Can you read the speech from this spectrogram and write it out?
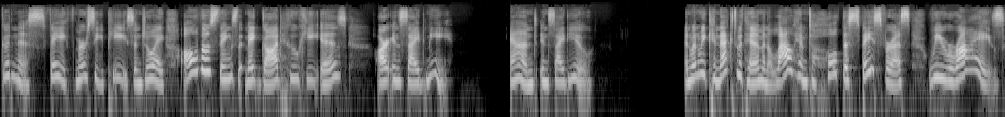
goodness, faith, mercy, peace, and joy. All those things that make God who He is are inside me and inside you. And when we connect with Him and allow Him to hold the space for us, we rise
